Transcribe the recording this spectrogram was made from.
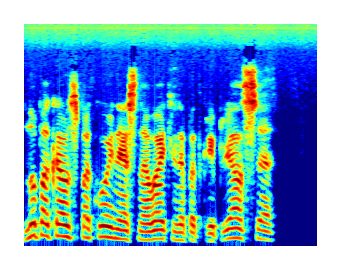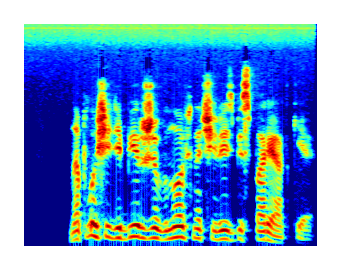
Но пока он спокойно и основательно подкреплялся, на площади биржи вновь начались беспорядки.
